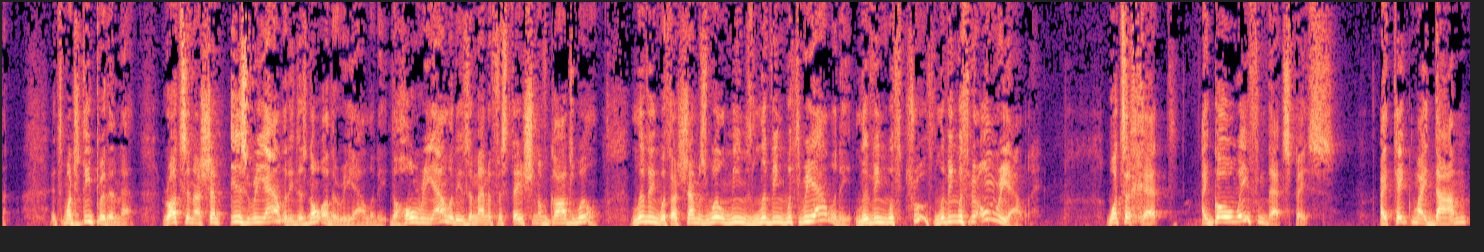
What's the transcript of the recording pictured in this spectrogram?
it's much deeper than that. Ratzin Hashem is reality. There's no other reality. The whole reality is a manifestation of God's will. Living with Hashem's will means living with reality, living with truth, living with your own reality. What's a chet? I go away from that space. I take my dam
